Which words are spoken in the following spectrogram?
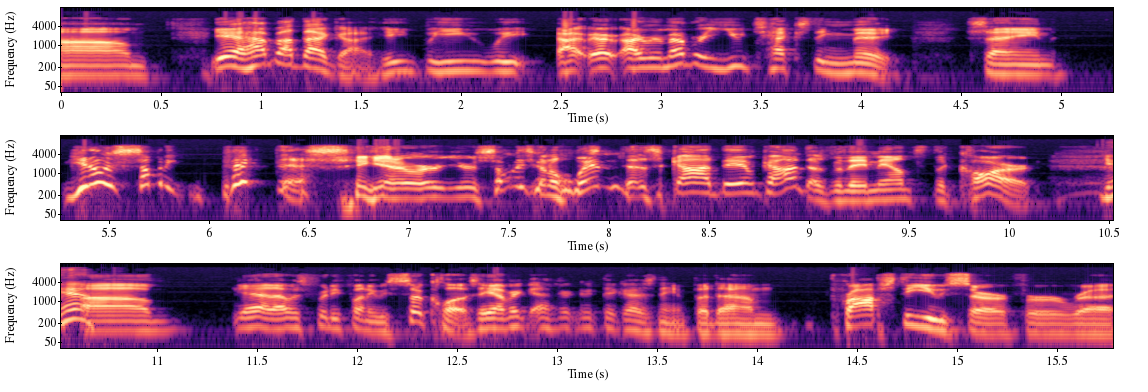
Um, yeah, how about that guy? He he we I I remember you texting me saying, you know, somebody picked this, you know, or you're somebody's gonna win this goddamn contest when they announced the card. Yeah. Um, yeah, that was pretty funny. He was so close. Yeah, I forget, I forget the guy's name, but um, props to you, sir, for uh,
